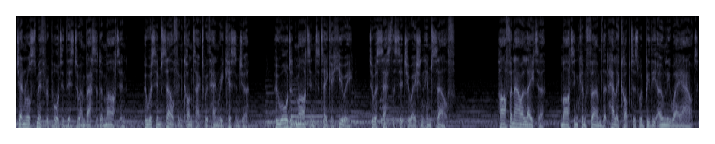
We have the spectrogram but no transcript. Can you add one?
General Smith reported this to Ambassador Martin, who was himself in contact with Henry Kissinger, who ordered Martin to take a Huey to assess the situation himself. Half an hour later, Martin confirmed that helicopters would be the only way out,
